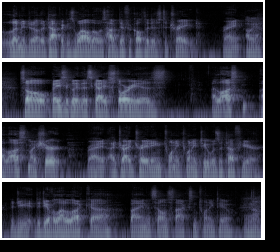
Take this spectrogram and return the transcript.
led me to another topic as well, though, is how difficult it is to trade, right? Oh yeah. So basically, this guy's story is, I lost I lost my shirt. Right. I tried trading. 2022 was a tough year. Did you Did you have a lot of luck uh, buying and selling stocks in 22? No.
